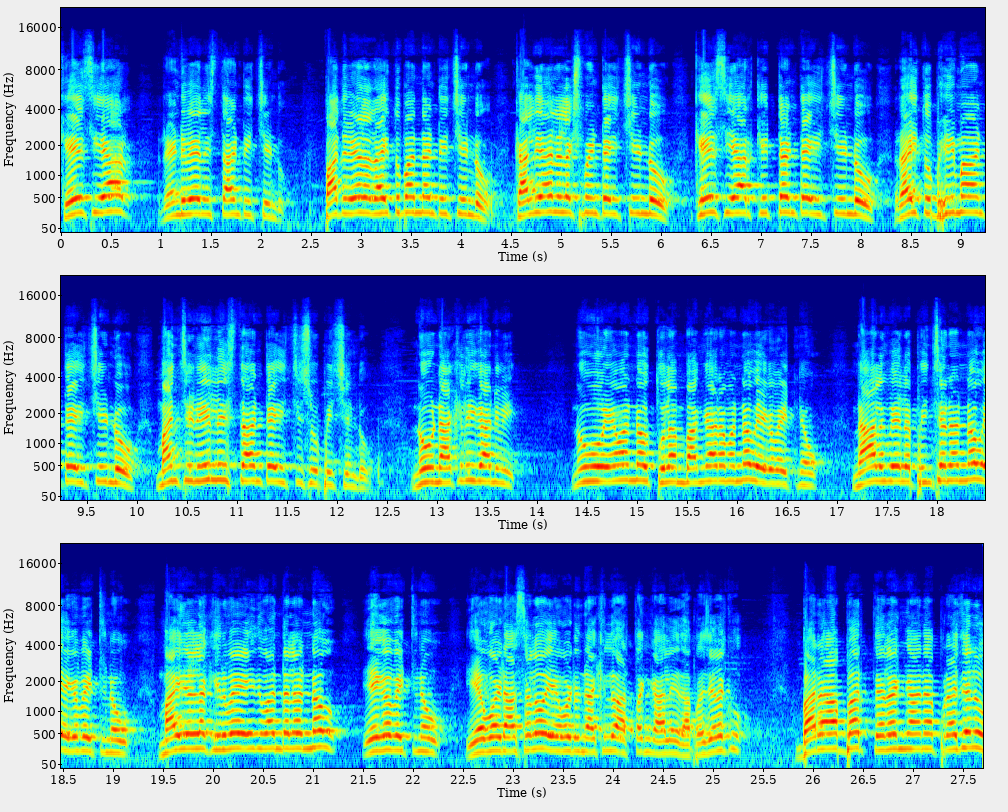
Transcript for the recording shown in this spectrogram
కేసీఆర్ రెండు వేలు ఇస్తా అంటే ఇచ్చిండు. పదివేల రైతు బంధు అంటే ఇచ్చిండు కళ్యాణ లక్ష్మి అంటే ఇచ్చిండు కేసీఆర్ కిట్ అంటే ఇచ్చిండు రైతు బీమా అంటే ఇచ్చిండు మంచి నీళ్ళు ఇస్తా అంటే ఇచ్చి చూపించిండు. నువ్వు నకిలీ కానివి నువ్వు ఏమన్నావు? తులం బంగారం అన్నావు ఎగబెట్టినావు నాలుగు వేల పింఛన్ అన్నావు ఎగబెట్టినావు మహిళలకు ఇరవై ఐదు వందలు అన్నావు ఎగబెట్టినావు ఎవడు అసలో ఎవడు నకిలో అర్థం కాలేదా ప్రజలకు? బరాబర్ తెలంగాణ ప్రజలు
